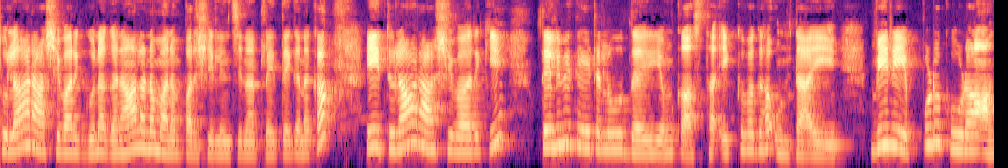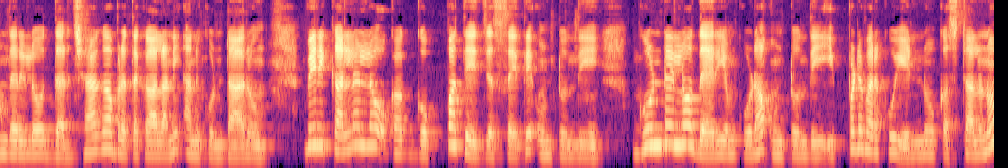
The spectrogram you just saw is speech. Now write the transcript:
తులారాశి వారి గుణగణాలను మనం పరిశీలించినట్లయితే గనక ఈ తులారాశి వారికి తెలివితేటలు ధైర్యం కాస్త ఎక్కువగా ఉంటాయి. వీరు ఎప్పుడు కూడా అందరిలో దర్జాగా బ్రతకాలని అనుకుంటారు. వీరి కళ్ళల్లో ఒక గొప్ప తేజస్సు అయితే ఉంటుంది. గుండెల్లో ధైర్యం కూడా ఉంటుంది. ఇప్పటి వరకు ఎన్నో కష్టాలను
